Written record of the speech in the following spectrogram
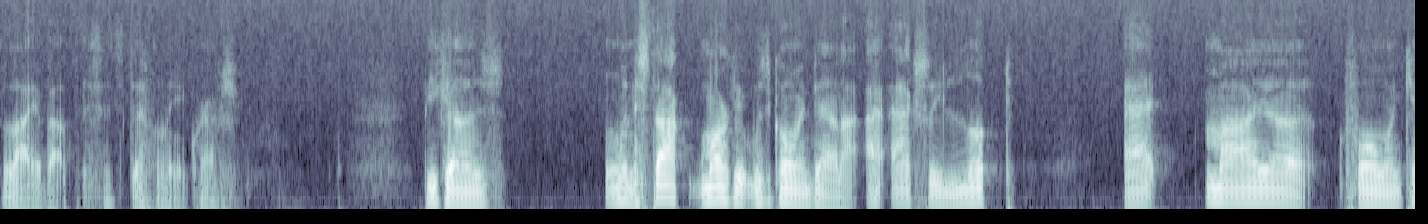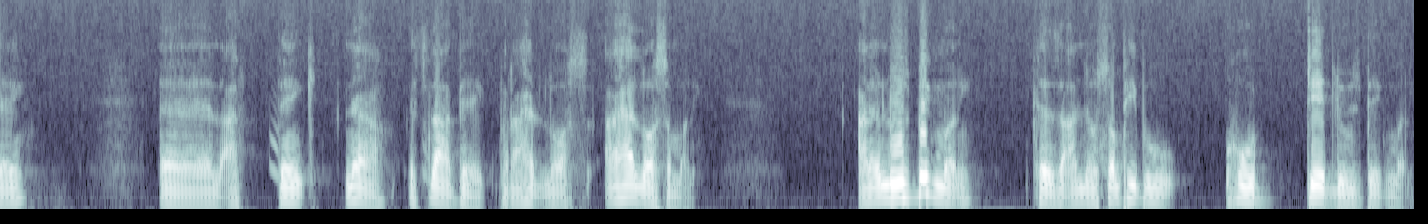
lie about this. It's definitely a crapshoot because when the stock market was going down, I, I actually looked at my uh, 401k and I think now it's not big, but I had lost I had lost some money. I didn't lose big money because I know some people who did lose big money,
